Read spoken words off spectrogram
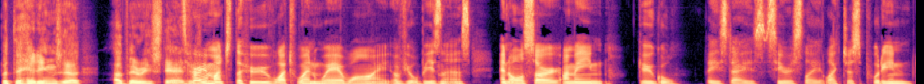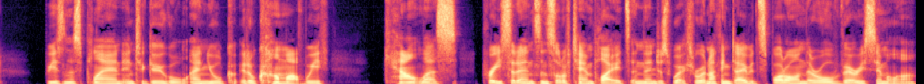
But the headings are, are very standard. It's very much the who, what, when, where, why of your business. And also, I mean, Google these days, seriously, like just put in business plan into Google and you'll it'll come up with countless precedents and sort of templates and then just work through it. And I think David's spot on. They're all very similar.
